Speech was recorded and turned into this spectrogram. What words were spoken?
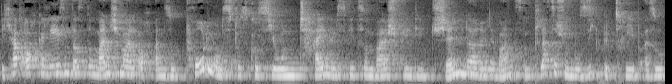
Ich habe auch gelesen, dass du manchmal auch an so Podiumsdiskussionen teilnimmst, wie zum Beispiel die Genderrelevanz im klassischen Musikbetrieb. Also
